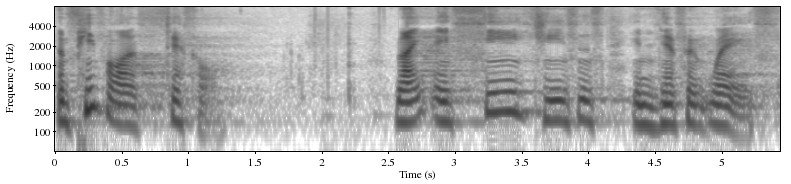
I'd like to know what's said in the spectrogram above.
The people are fickle, right? They see Jesus in different ways.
